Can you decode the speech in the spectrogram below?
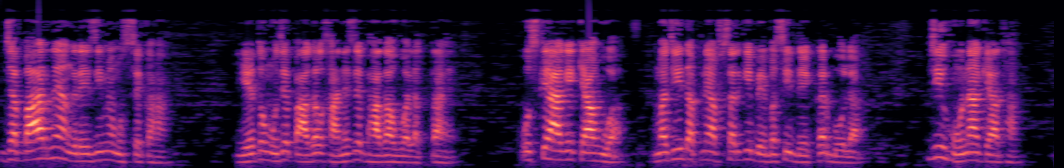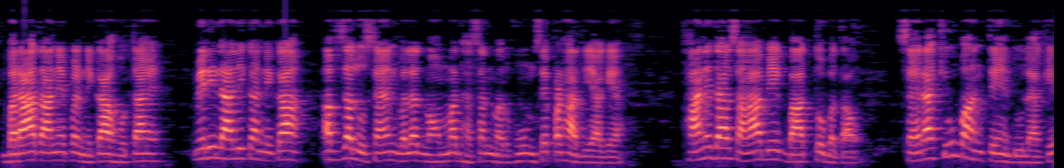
جبار نے انگریزی میں مجھ سے کہا، یہ تو مجھے پاگل خانے سے بھاگا ہوا لگتا ہے۔ اس کے آگے کیا ہوا؟ مجید اپنے افسر کی بے بسی دیکھ کر بولا جی ہونا کیا تھا؟ برات آنے پر نکاح ہوتا ہے۔ میری لالی کا نکاح افضل حسین ولد محمد حسن مرحوم سے پڑھا دیا گیا۔ تھانے دار صاحب، ایک بات تو بتاؤ، صحرا کیوں باندھتے ہیں دولہا کے؟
